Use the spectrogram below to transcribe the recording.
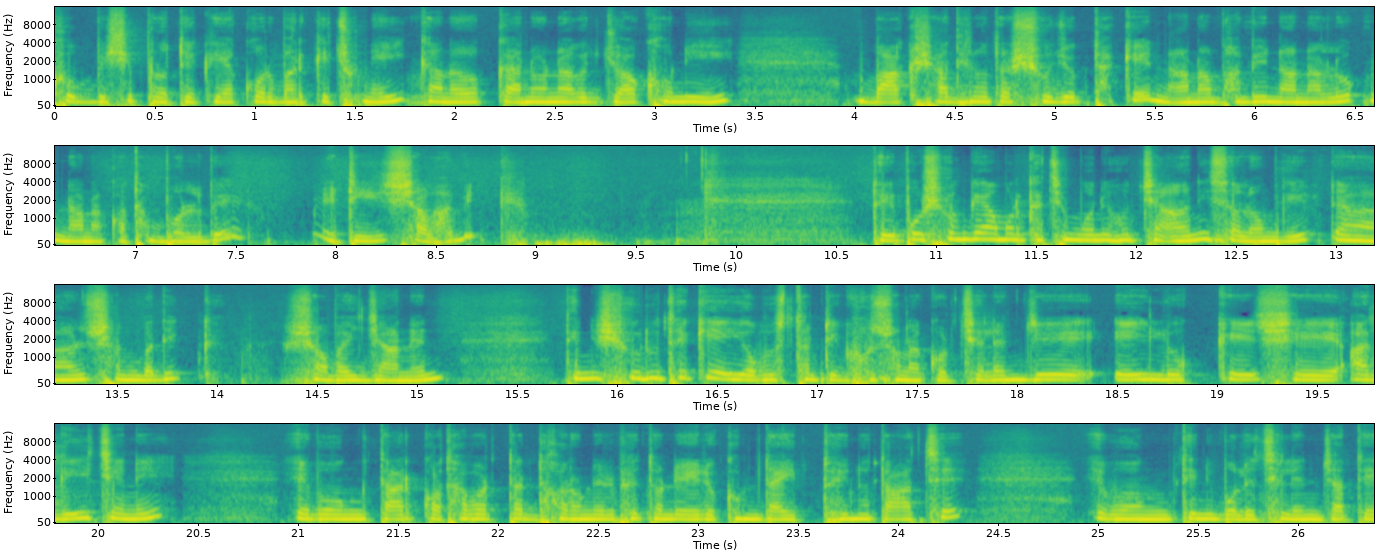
খুব বেশি প্রতিক্রিয়া করবার কিছু নেই। কেন, কেননা যখনই বাক স্বাধীনতার সুযোগ থাকে, নানাভাবে নানা লোক নানা কথা বলবে, এটি স্বাভাবিক। তো এই প্রসঙ্গে আমার কাছে মনে হচ্ছে আনিস আলমগীর সাংবাদিক, সবাই জানেন, তিনি শুরু থেকে এই অবস্থানটি ঘোষণা করছিলেন যে এই লোককে সে আগেই চেনে এবং তার কথাবার্তার ধরনের ভেতরে এরকম দায়িত্বহীনতা আছে এবং তিনি বলেছিলেন যাতে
